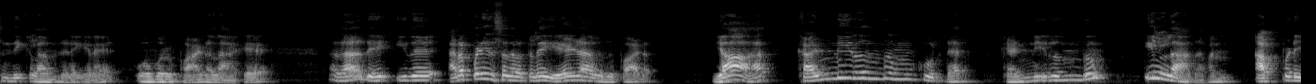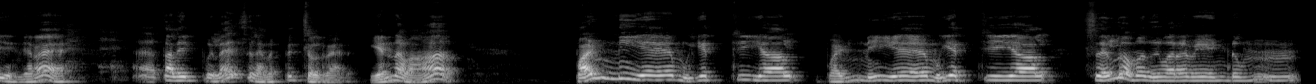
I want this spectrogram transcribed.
சிந்திக்கலாம்னு நினைக்கிறேன். ஒவ்வொரு பாடலாக. அதாவது இது அறப்படை சதவத்தில் ஏழாவது பாடல். யார் கண்ணிருந்தும் கூட்டர் கண்ணிருந்தும் இல்லாதவன் அப்படிங்கிற தலைப்பில் சிலவற்றை சொல்கிறாரு என்னவா? பண்ணிய முயற்சியால் பண்ணிய முயற்சியால் செல்வம் அது வர வேண்டும்.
